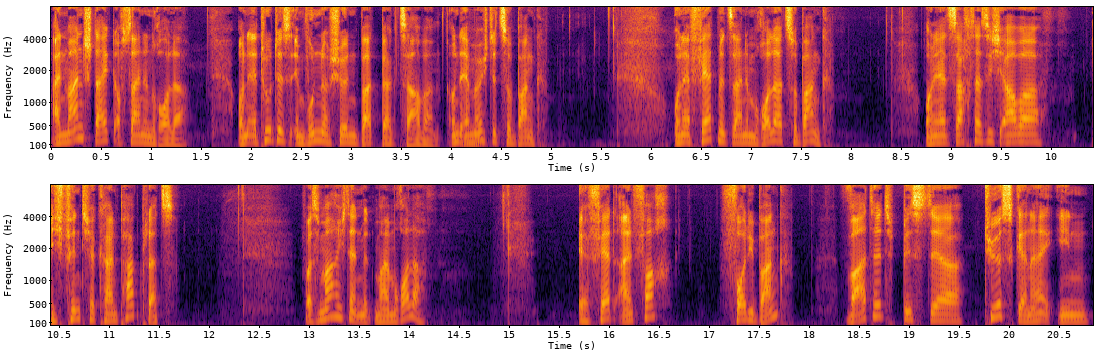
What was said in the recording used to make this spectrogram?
ein Mann steigt auf seinen Roller und er tut es im wunderschönen Bad Bergzabern und er möchte zur Bank. Und er fährt mit seinem Roller zur Bank. Und jetzt sagt er sich aber, ich finde hier keinen Parkplatz. Was mache ich denn mit meinem Roller? Er fährt einfach vor die Bank, wartet, bis der Türscanner ihn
